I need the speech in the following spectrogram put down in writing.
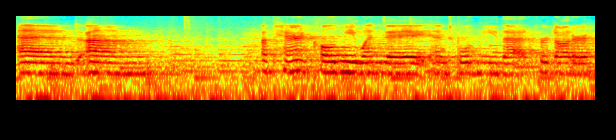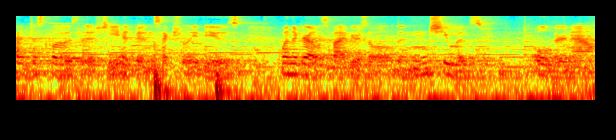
And um, a parent called me one day and told me that her daughter had disclosed that she had been sexually abused when the girl was five years old and she was older now.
